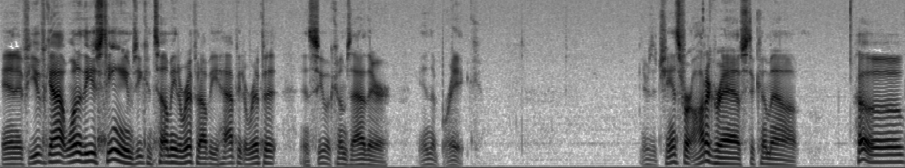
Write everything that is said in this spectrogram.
And if you've got one of these teams, you can tell me to rip it. I'll be happy to rip it and see what comes out of there in the break. There's a chance for autographs to come out. Ho!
